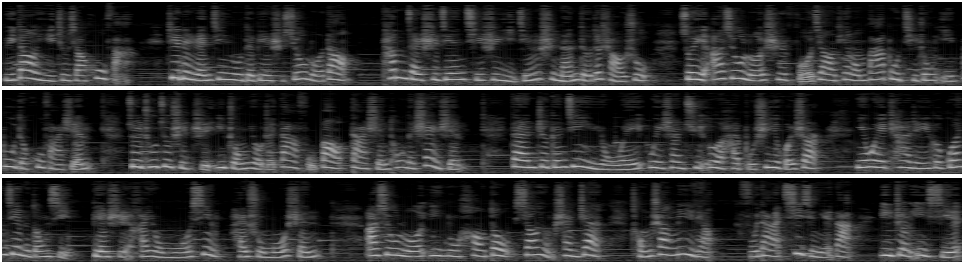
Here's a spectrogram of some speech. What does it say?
于道义就叫护法。这类人进入的便是修罗道。他们在世间其实已经是难得的少数，所以阿修罗是佛教天龙八部其中一部的护法神，最初就是指一种有着大福报、大神通的善神。但这跟见义勇为、为善去恶还不是一回事儿，因为差着一个关键的东西，便是还有魔性，还属魔神。阿修罗易怒好斗，骁勇善战，崇尚力量，福大气性也大，亦正亦邪，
